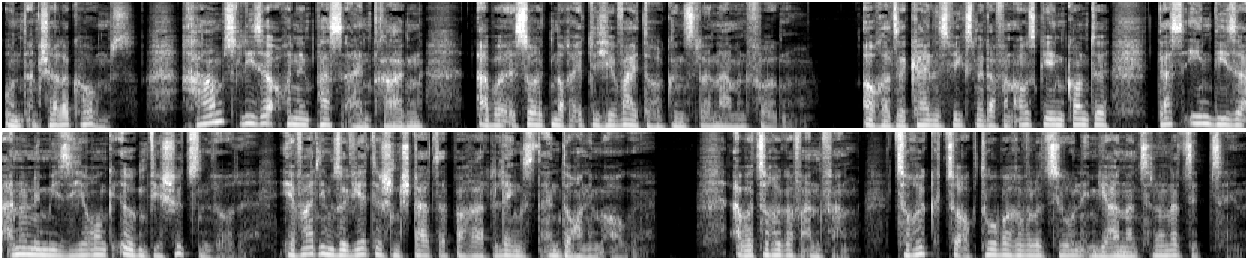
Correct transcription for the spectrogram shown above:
und an Sherlock Holmes. Harms ließ er auch in den Pass eintragen, aber es sollten noch etliche weitere Künstlernamen folgen. Auch als er keineswegs mehr davon ausgehen konnte, dass ihn diese Anonymisierung irgendwie schützen würde. Er war dem sowjetischen Staatsapparat längst ein Dorn im Auge. Aber zurück auf Anfang. Zurück zur Oktoberrevolution im Jahr 1917.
